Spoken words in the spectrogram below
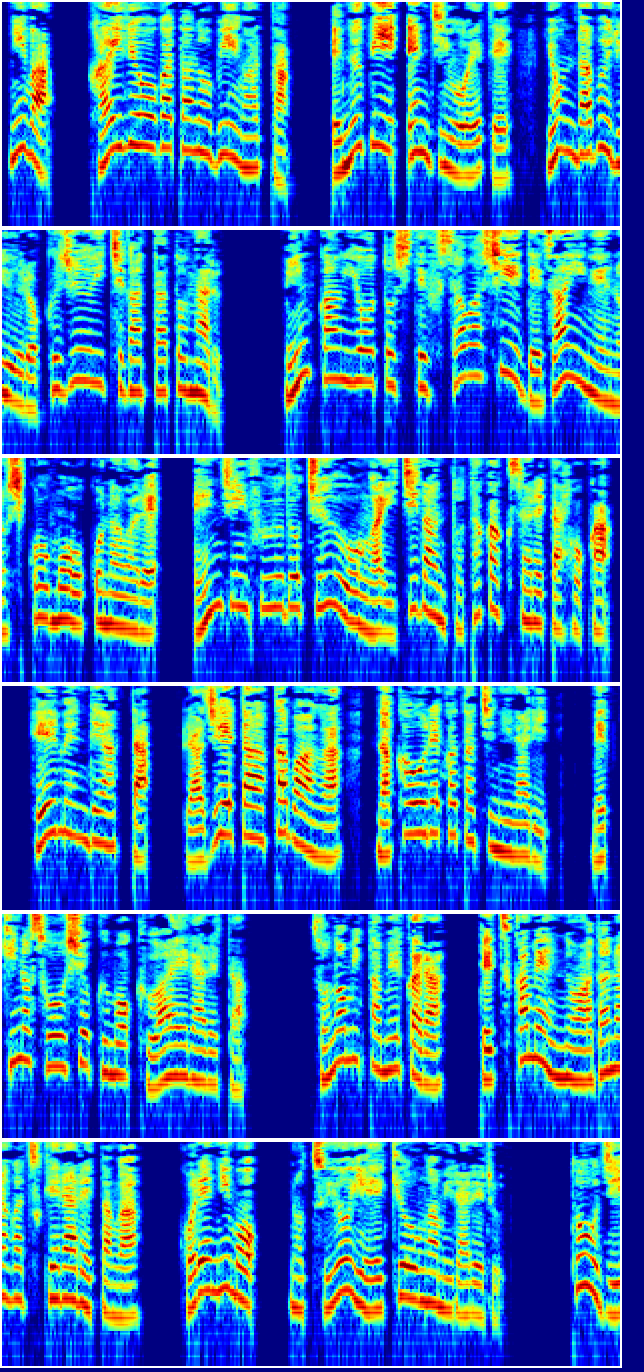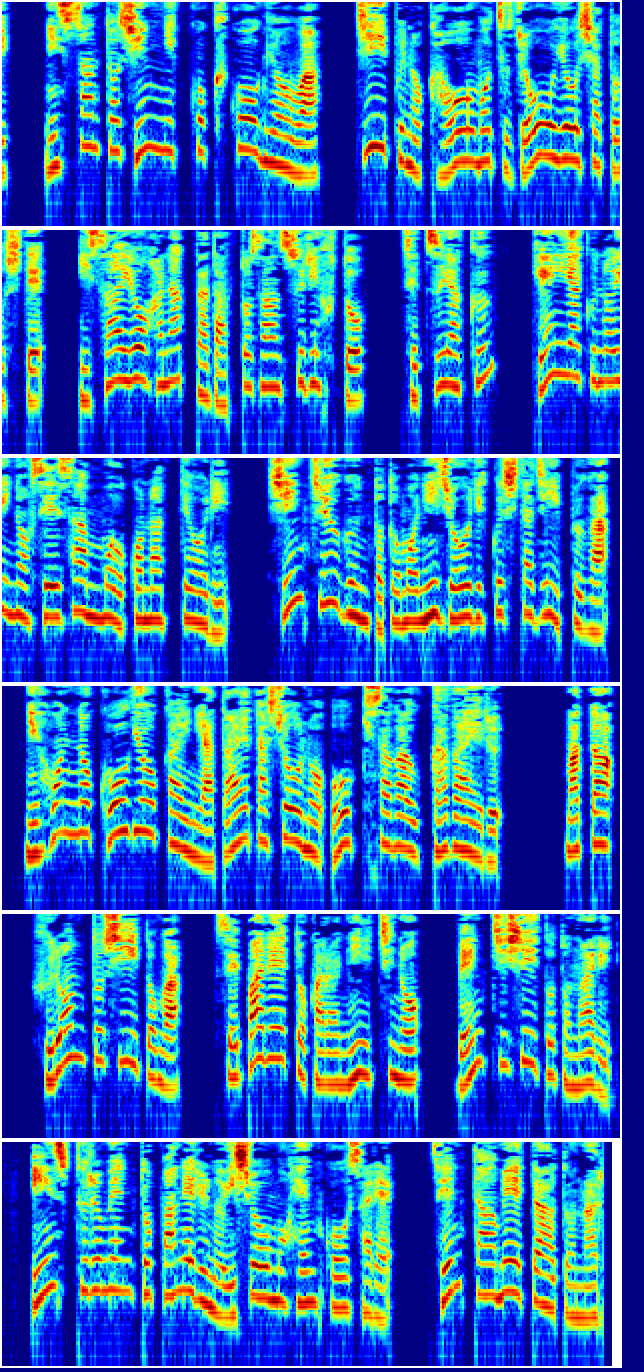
には改良型の B 型 NB エンジンを得て 4W61 型となる。民間用としてふさわしいデザインへの試行も行われ、エンジンフード中央が一段と高くされたほか、平面であったラジエーターカバーが中折れ形になり、メッキの装飾も加えられた。その見た目から鉄仮面のあだ名が付けられたが、これにもの強い影響が見られる。当時、日産と新日国工業は、ジープの顔を持つ乗用車として、異彩を放ったダットサンスリフト、節約、倹約の意の生産も行っており、新中軍と共に上陸したジープが日本の工業界に与えた賞の大きさが伺える。また、フロントシートがセパレートから21のベンチシートとなり、インストゥルメントパネルの衣装も変更され、センターメーターとなる。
